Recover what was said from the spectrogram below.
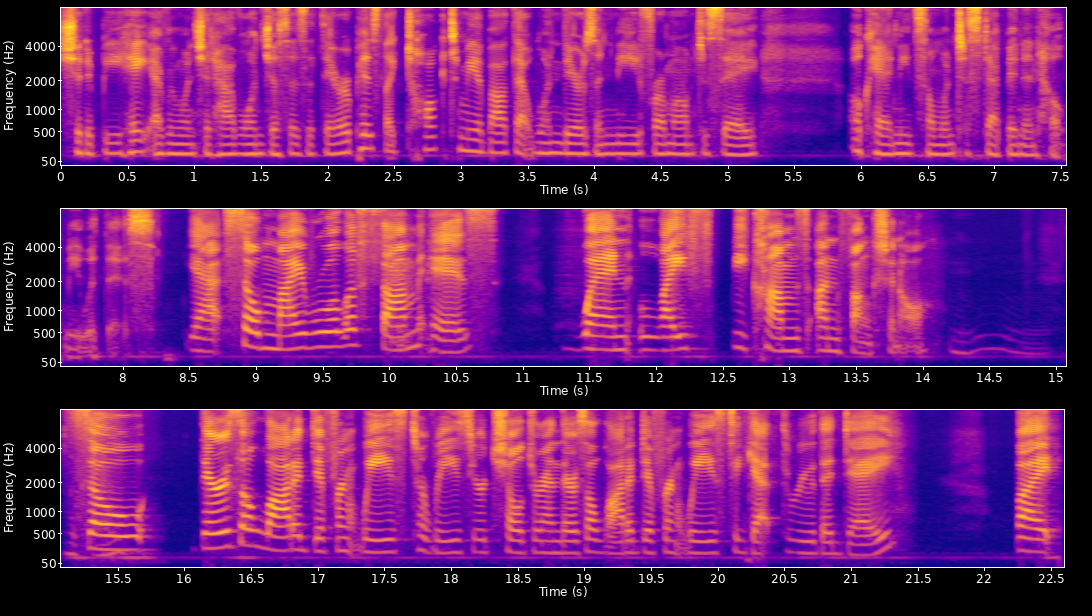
Should it be, hey, everyone should have one just as a therapist? Like, talk to me about that when there's a need for a mom to say, okay, I need someone to step in and help me with this. Yeah. So, my rule of thumb is when life becomes unfunctional. Mm, okay. So, there is a lot of different ways to raise your children, there's a lot of different ways to get through the day. But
